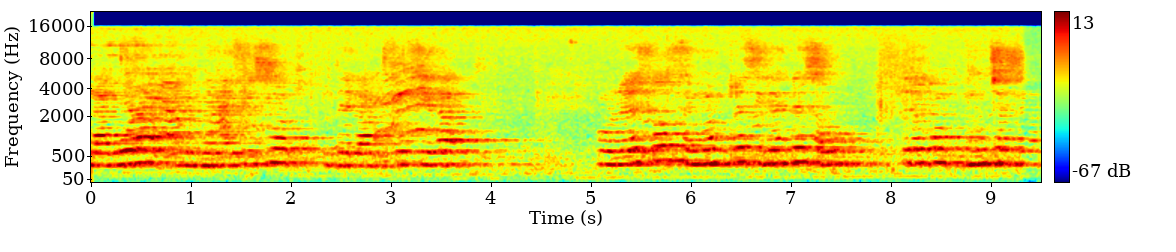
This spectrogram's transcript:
Labora en beneficio de la sociedad. Por esto, señor presidente Saúl, Trejo, muchas gracias.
